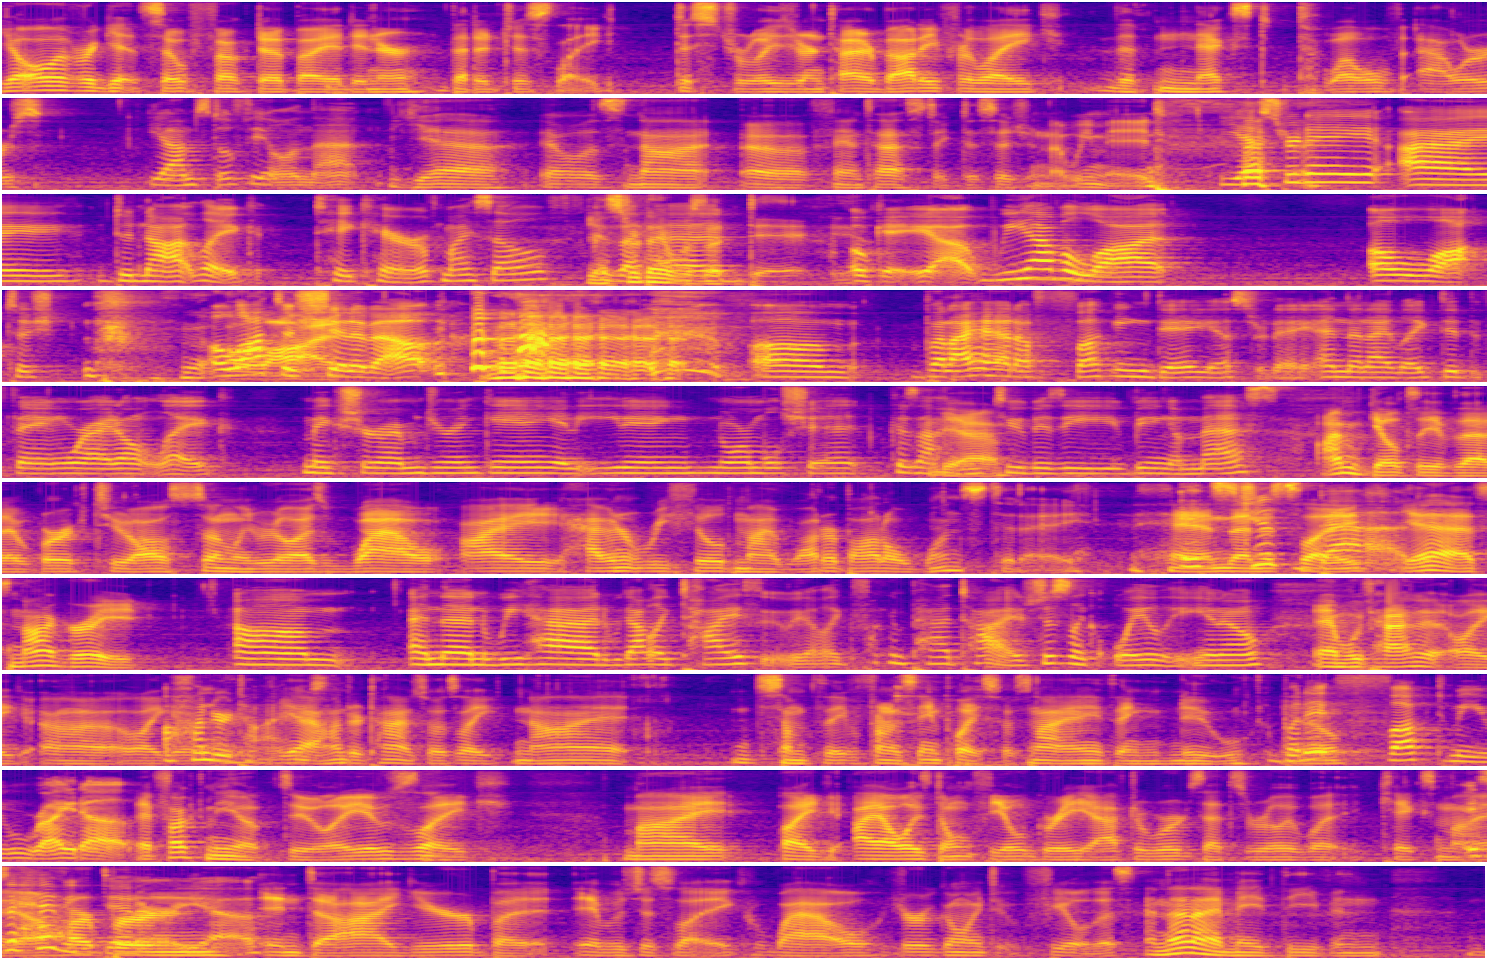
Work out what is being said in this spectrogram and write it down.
Y'all ever get so fucked up by a dinner that it just like destroys your entire body for like the next 12 hours? Yeah, I'm still feeling that. Yeah, it was not a fantastic decision that we made. Yesterday, I did not like take care of myself. Yesterday was a day. Okay, yeah, we have a lot, a lot to, sh- a lot to lot. shit about. um, but I had a fucking day yesterday, and then I like did the thing where I don't like make sure I'm drinking and eating normal shit because I'm Yeah. too busy being a mess. I'm guilty of that at work too. I'll suddenly realize, wow, I haven't refilled my water bottle once today. And It's then it's like, bad. yeah, it's not great. Um, and then we had we got like Thai food. We got like fucking pad Thai. It's just like oily, you know. And we've had it like uh like A hundred uh, times. Yeah, a hundred times. So it's like not something from the same place. So it's not anything new. But know? it fucked me right up. it fucked me up too. Like it was like my like I always don't feel great afterwards. That's really what kicks my uh, heartburn dinner, yeah. into high gear. But it was just like, wow, you're going to feel this. And then I made the even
